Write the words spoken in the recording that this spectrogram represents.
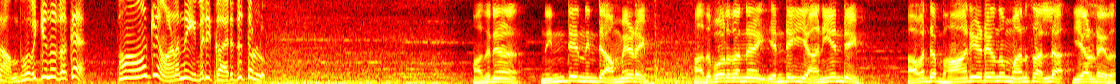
സംഭവിക്കുന്നതൊക്കെ ഭാഗ്യമാണെന്ന് ഇവർ കരുതത്തുള്ളൂ. അതിന് നിന്റെ നിന്റെ അമ്മയുടെയും അതുപോലെ തന്നെ എന്റെ ഈ അനിയന്റെയും അവന്റെ ഭാര്യയുടെ ഒന്നും മനസ്സല്ല ഇയാളുടേത്.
